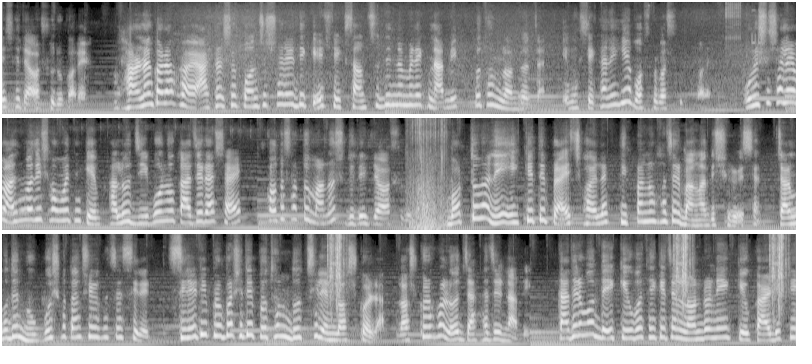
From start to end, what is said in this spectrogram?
দেশে যাওয়া শুরু করেন ধারণা করা হয়, আঠারোশো পঞ্চাশ সালের দিকে শেখ শামসুদ্দিন নামের এক নাবিক প্রথম লন্ডন যান এবং সেখানে গিয়ে বসবাস শুরু করেন উনিশশো সালের মাঝামাঝি সময় থেকে ভালো জীবন ও কাজের আশায় শত শত মানুষ বিদেশ যাওয়া শুরু করে। বর্তমানে ইকেতে প্রায় ছয় লাখ তিপ্পান্ন হাজার বাংলাদেশি রয়েছেন যার মধ্যে নব্বই শতাংশই হচ্ছে সিলেট। সিলেটি প্রবাসীদের প্রথম দূত ছিলেন লস্কররা। লস্কর হলো জাহাজের নাবিক। তাদের মধ্যে কেউ বা থেকেছেন লন্ডনে, কেউ কার্ডিফে,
